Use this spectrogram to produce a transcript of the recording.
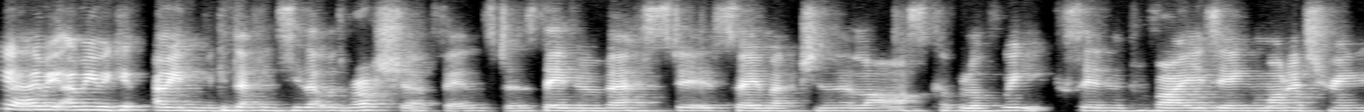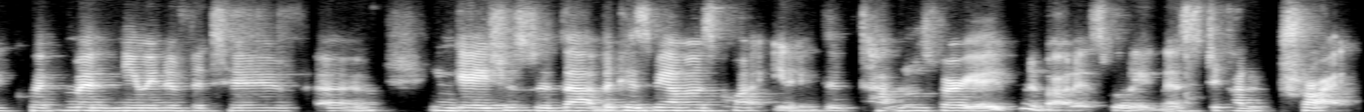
yeah, I mean, I mean, we can, I mean, we can definitely see that with Russia, for instance. They've invested so much in the last couple of weeks in providing monitoring equipment, new innovative um, engagements with that, because Myanmar is quite, you know, the Tatmadaw was very open about its willingness to kind of track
